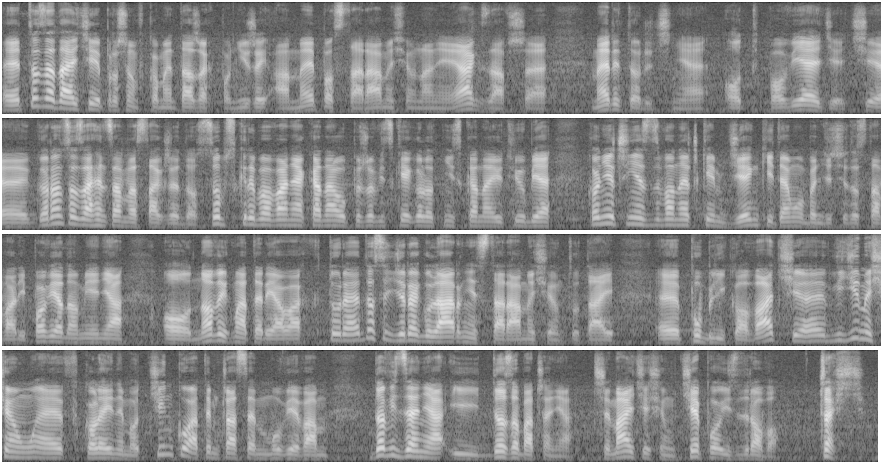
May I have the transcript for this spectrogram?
e, to zadajcie je proszę w komentarzach poniżej, a my postaramy się na nie jak zawsze merytorycznie odpowiedzieć. E, Gorąco zachęcam Was także do subskrybowania kanału Pyżowickiego Lotniska na YouTubie, koniecznie z dzwoneczkiem. Dzięki temu będziecie dostawali powiadomienia o nowych materiałach, które dosyć regularnie staramy się tutaj e, publikować. E, Widzimy się w kolejnym odcinku, a tymczasem mówię Wam do widzenia i do zobaczenia. Trzymajcie się ciepło i zdrowo. Cześć!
